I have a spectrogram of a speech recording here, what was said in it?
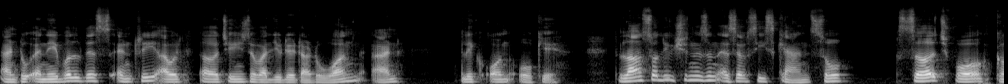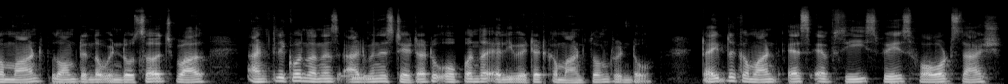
And to enable this entry, I will uh, change the value data to 1 and click on OK. The last solution is an SFC scan. So search for command prompt in the Windows search bar and click on run as administrator to open the elevated command prompt window. Type the command sfc space forward slash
